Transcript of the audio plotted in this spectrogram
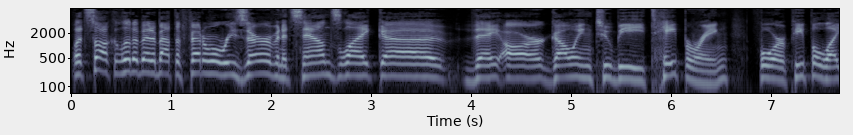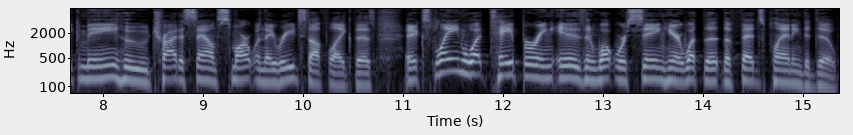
Let's talk a little bit about the Federal Reserve, and it sounds like uh, they are going to be tapering for people like me who try to sound smart when they read stuff like this. Explain what tapering is and what we're seeing here, what the, the Fed's planning to do.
